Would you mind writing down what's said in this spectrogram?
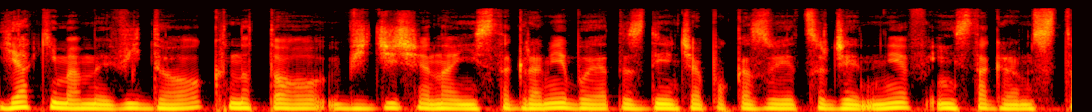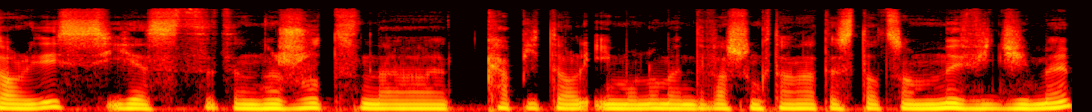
Jaki mamy widok, no to widzicie na Instagramie, bo ja te zdjęcia pokazuję codziennie. W Instagram Stories jest ten rzut na Kapitol i monument Waszyngtona. To jest to, co my widzimy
